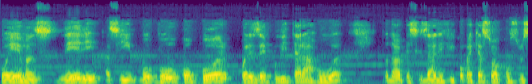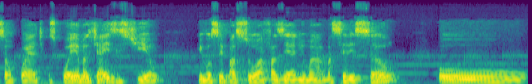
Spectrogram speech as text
poemas nele, assim, vou, vou compor, por exemplo, Litera Rua vou dar uma pesquisada, enfim, como é que é a sua construção poética? Os poemas já existiam e você passou a fazer ali uma, uma seleção ou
